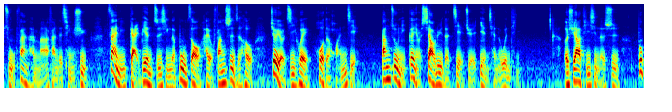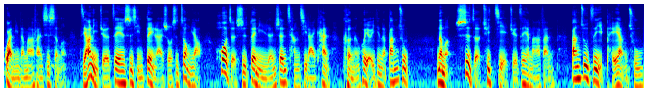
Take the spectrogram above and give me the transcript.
煮饭很麻烦的情绪，在你改变执行的步骤还有方式之后，就有机会获得缓解。帮助你更有效率地解决眼前的问题。而需要提醒的是，不管你的麻烦是什么，只要你觉得这件事情对你来说是重要，或者是对你人生长期来看可能会有一定的帮助，那么试着去解决这些麻烦，帮助自己培养出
